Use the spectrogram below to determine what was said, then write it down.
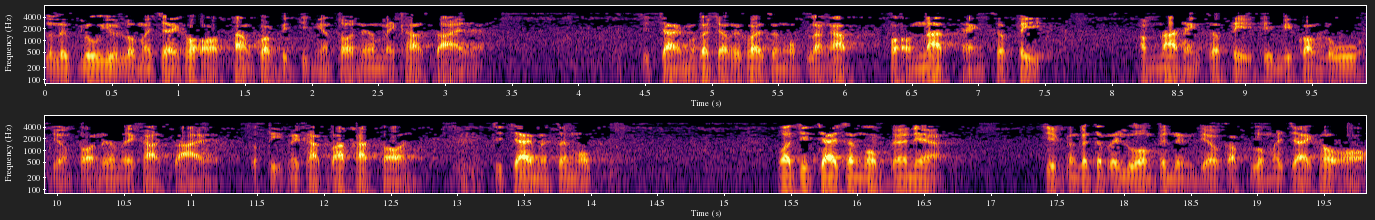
ระลึกรู้อยู่ลมหายใจเขาออกตามความเป็นจริงอย่างต่อเนื่องไม่ขาดสายเนี่ยจิตใจมันก็จะค่อยๆสงบระงับ เพราะอำนาจแห่งสติอำนาจแห่งสติที่มีความรู้อย่างต่อเนื่องไม่ขาดสาย สติไม่ขาดว่าขาดตอน จิตใจมันสงบพอจิตใจสงบแล้วเนี่ย จิตมันก็จะไปรวมเป็นหนึ่งเดียวกับลมหายใจเข้าออก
